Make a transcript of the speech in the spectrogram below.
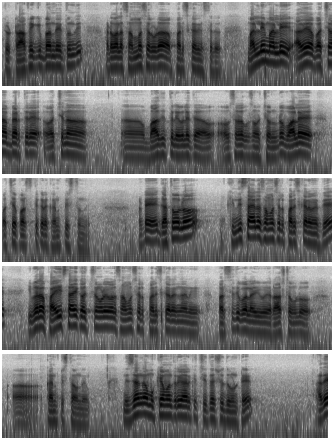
ఇటు ట్రాఫిక్ ఇబ్బంది అవుతుంది అటు వాళ్ళ సమస్యలు కూడా పరిష్కరిస్తారు మళ్ళీ మళ్ళీ అదే వచ్చిన అభ్యర్థులే వచ్చిన బాధితులు ఎవరైతే అవసరాల కోసం వచ్చారు వాళ్ళే వచ్చే పరిస్థితి ఇక్కడ కనిపిస్తుంది. అంటే గతంలో కింది స్థాయిలో సమస్యలు పరిష్కారం అయితే ఇవాళ పై స్థాయికి వచ్చినా కూడా ఇవాళ సమస్యలు పరిష్కారం కానీ పరిస్థితి బల రాష్ట్రంలో కనిపిస్తూ ఉంది. నిజంగా ముఖ్యమంత్రి గారికి చిత్తశుద్ధి ఉంటే అదే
